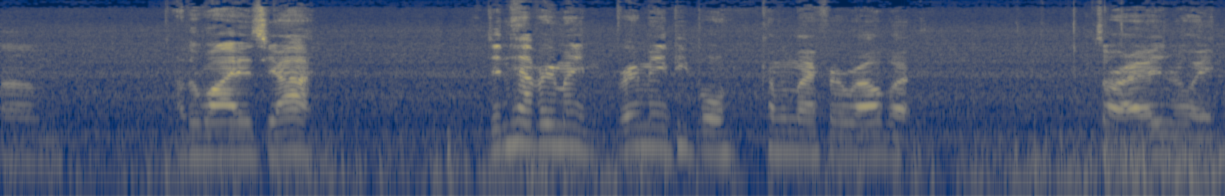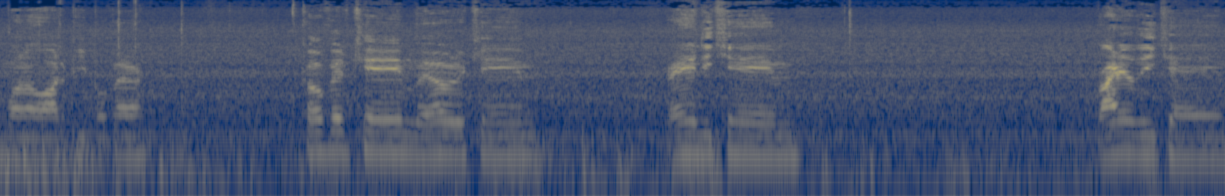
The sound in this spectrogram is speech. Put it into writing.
Um, otherwise, yeah, didn't have very many very many people come to my farewell, but it's all right. I didn't really want a lot of people there. COVID came, Leota came, Randy came. Riley came.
